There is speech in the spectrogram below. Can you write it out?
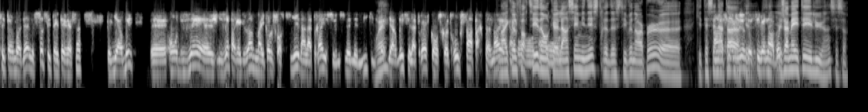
c'est un modèle, ça c'est intéressant. Regardez, euh, on disait, euh, je disais par exemple Michael Fortier dans la presse il y a une semaine et demie qui disait, Ouais. regardez, c'est la preuve qu'on se retrouve sans partenaire. Michael on- Fortier, donc on- euh, l'ancien ministre de Stephen Harper, euh, qui était sénateur. ministre qui- n'a jamais été élu, hein, c'est ça.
